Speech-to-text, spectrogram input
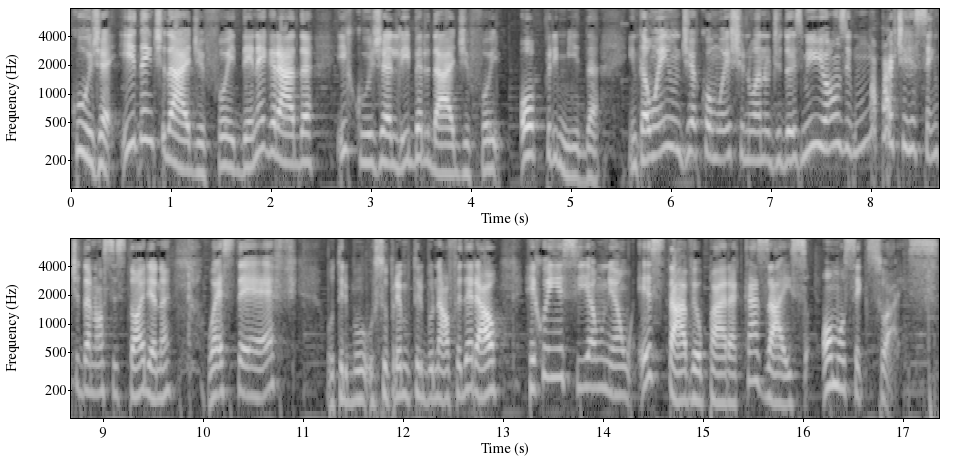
cuja identidade foi denegrada e cuja liberdade foi oprimida. Então, em um dia como este, no ano de 2011, uma parte recente da nossa história, né? O STF o, Tribu o, Supremo Tribunal Federal reconhecia a união estável para casais homossexuais.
